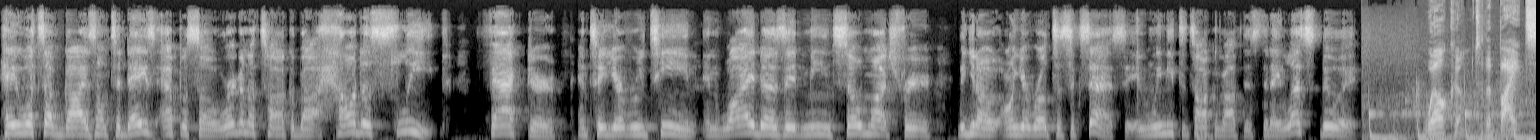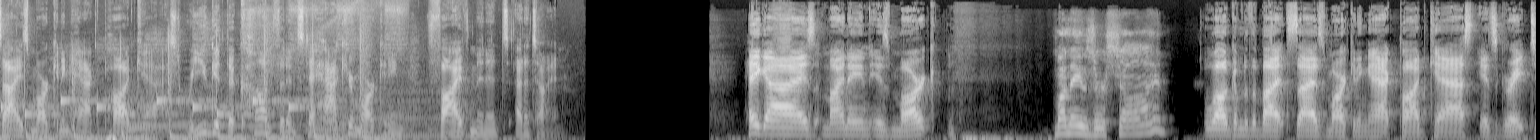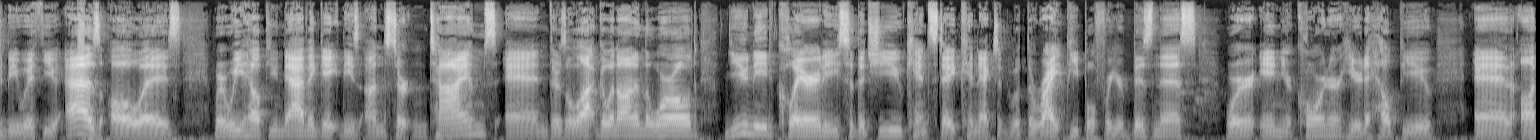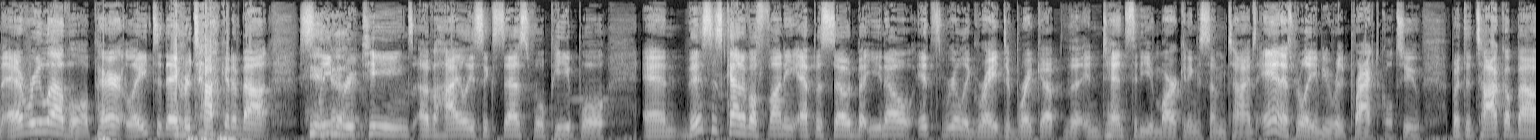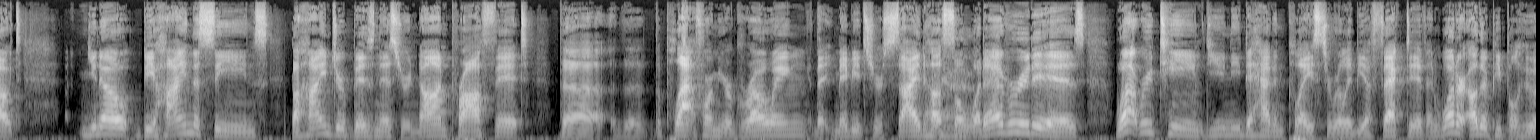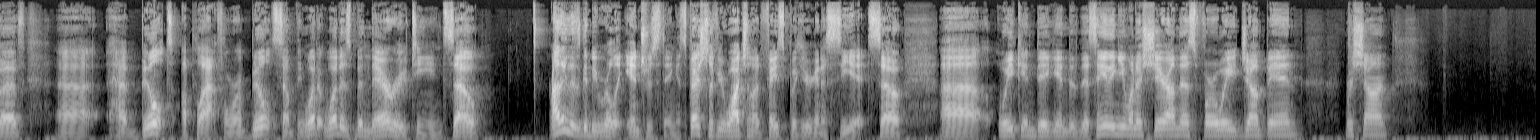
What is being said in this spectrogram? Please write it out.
Hey, what's up, guys? On today's episode, we're going to talk about how does sleep factor into your routine and why does it mean so much for, you know, on your road to success? And we need to talk about this today. Let's do it. Welcome to the Bite Size Marketing Hack Podcast, where you get the confidence to hack your marketing five minutes at a time. Hey guys, my name is Mark. My name is Rashawn. Welcome to the Bite Size Marketing Hack Podcast. It's great to be with you as always, where we help you navigate these uncertain times. And there's a lot going on in the world. You need clarity so that you can stay connected with the right people for your business. We're in your corner here to help you. And on every level, apparently, today we're talking about sleep yeah. routines of highly successful people. And this is kind of a funny episode, but you know, it's really great to break up the intensity of marketing sometimes. And it's really going to be really practical too. But to talk about, you know, behind the scenes, behind your business, your nonprofit, the the the platform you're growing that maybe it's your side hustle yeah. whatever it is what routine do you need to have in place to really be effective and what are other people who have uh, have built a platform or built something what what has been their routine so I think this is going to be really interesting, especially if you're watching on Facebook. You're going to see it. So uh, we can dig into this. Anything you want to share on this before we jump in, Rashawn?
